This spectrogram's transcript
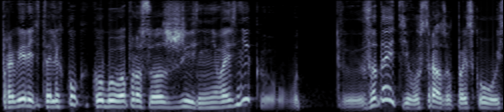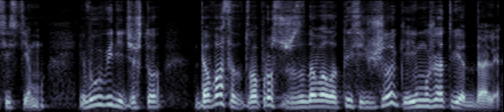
проверить это легко, какой бы вопрос у вас в жизни не возник, вот, задайте его сразу в поисковую систему, и вы увидите, что до вас этот вопрос уже задавало тысячу человек, и им уже ответ дали.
